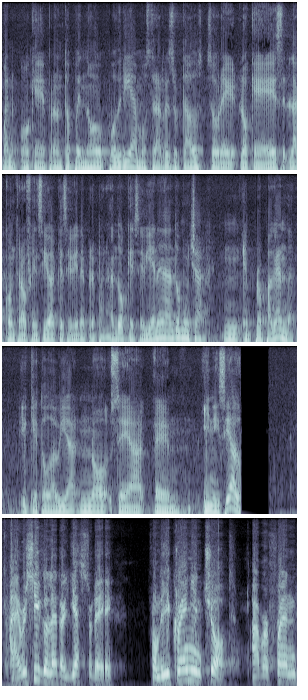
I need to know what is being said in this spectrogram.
bueno, o que de pronto pues no podría mostrar resultados sobre lo que es la contraofensiva que se viene preparando, que se viene dando mucha mm, eh, propaganda y que todavía no se ha iniciado. I received a letter yesterday from the Ukrainian Chot, our friend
